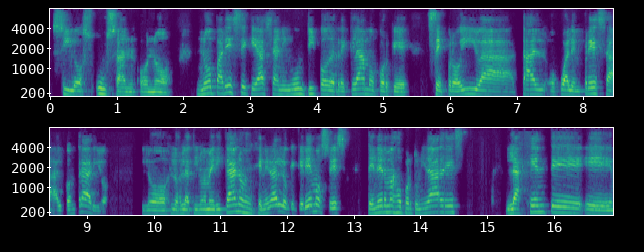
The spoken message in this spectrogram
si los usan o no. No parece que haya ningún tipo de reclamo porque se prohíba tal o cual empresa, al contrario, los, latinoamericanos en general lo que queremos es tener más oportunidades, la gente eh,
